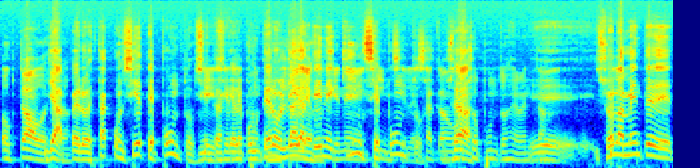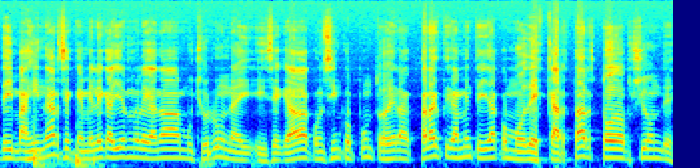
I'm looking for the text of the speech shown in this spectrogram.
octavo. Ya, pero está con siete puntos, Sí, mientras que el puntero Liga lejos, tiene tiene 15, 15, le puntos. O sea, ocho puntos de ventaja. eh, solamente de, de imaginarse que Melec ayer no le ganaba a Muchurruna y, y se quedaba con cinco puntos era prácticamente ya como descartar toda opción de...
